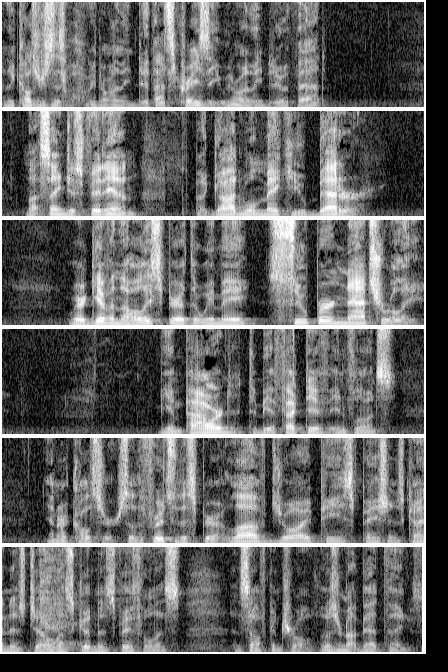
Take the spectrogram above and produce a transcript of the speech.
and the culture says, Well, we don't want anything to do That's crazy. We don't want anything to do with that. I'm not saying just fit in, but God will make you better we are given the Holy Spirit that we may supernaturally be empowered to be effective influence in our culture. So the fruits of the Spirit love, joy, peace, patience, kindness, gentleness, goodness, faithfulness, and self control. Those are not bad things,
